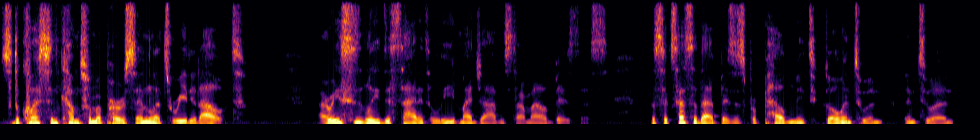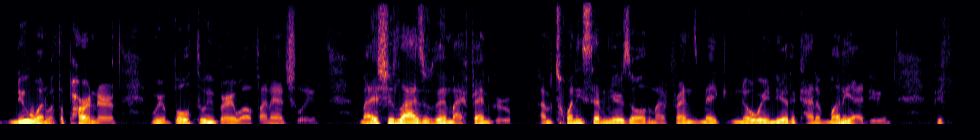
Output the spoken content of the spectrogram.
So the question comes from a person. Let's read it out. I recently decided to leave my job and start my own business. The success of that business propelled me to go into a, into a new one with a partner. We were both doing very well financially. My issue lies within my friend group. I'm 27 years old and my friends make nowhere near the kind of money I do. Bef-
